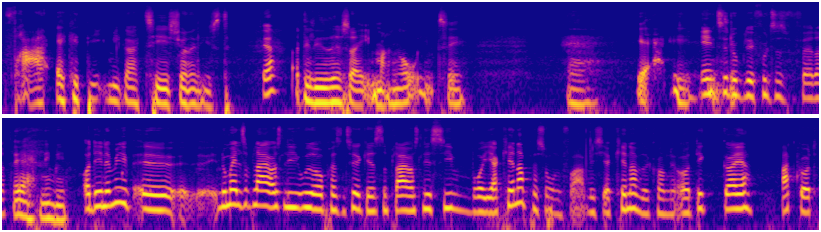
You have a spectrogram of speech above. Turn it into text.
fra akademiker til journalist. Ja. Og det levede jeg så i mange år indtil, øh, ja, øh, indtil du bliver fuldtidsforfatter. Ja, nemlig. Og det er nemlig, øh, normalt så plejer jeg også lige, ud over at præsentere gæsten, plejer jeg også lige at sige, hvor jeg kender personen fra, hvis jeg kender vedkommende. Og det gør jeg ret godt,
